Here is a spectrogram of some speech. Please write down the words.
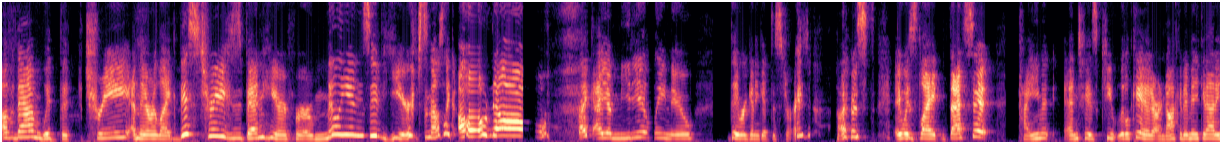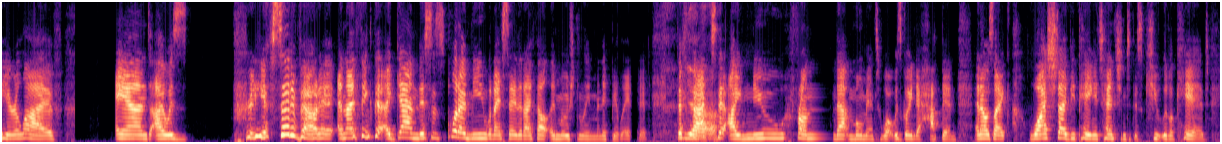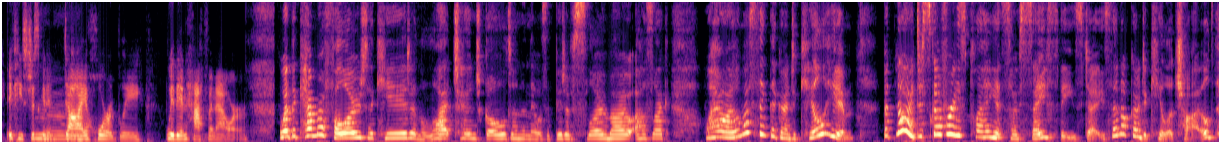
of them with the tree, and they were like, this tree has been here for millions of years. And I was like, oh no. Like, I immediately knew they were going to get destroyed. I was, it was like, that's it. Kyheem and his cute little kid are not going to make it out of here alive. And I was pretty upset about it. And I think that, again, this is what I mean when I say that I felt emotionally manipulated. The Yeah. fact that I knew from that moment what was going to happen. And I was like, why should I be paying attention to this cute little kid if he's just going to hmm. die horribly within half an hour? When the camera followed the kid and the light turned golden and there was a bit of slow mo, I was like, wow, I almost think they're going to kill him. But no, Discovery is playing it so safe these days. They're not going to kill a child.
